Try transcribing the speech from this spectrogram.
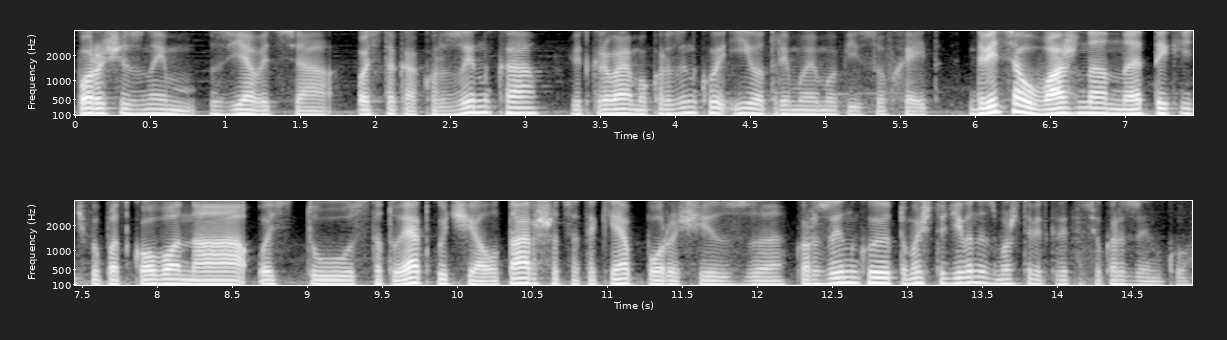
Поруч із ним з'явиться ось така корзинка. Відкриваємо корзинку і отримуємо Piece of Hate. Дивіться уважно, не тикніть випадково на ось ту статуетку чи алтар, що це таке поруч із корзинкою, тому що тоді ви не зможете відкрити цю корзинку.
